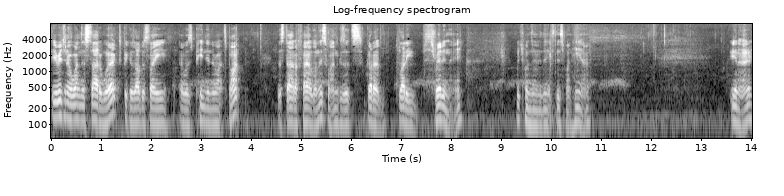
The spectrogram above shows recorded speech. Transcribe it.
the original one, the starter worked because obviously it was pinned in the right spot. The starter failed on this one because it's got a bloody thread in there. Which one's over there? It's this one here. You know,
